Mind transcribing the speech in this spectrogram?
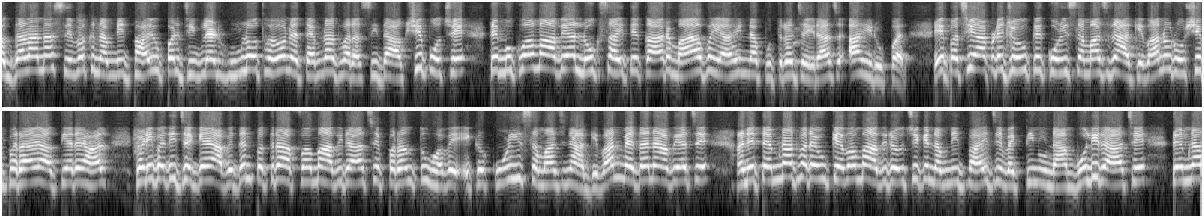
બગદાણાના સેવક નવનીતભાઈ ઉપર જીવલેણ હુમલો થયો અને તેમના દ્વારા સીધા આક્ષેપો છે તે મૂકવામાં આવ્યા લોક સાહિત્યકાર માયાભાઈ આહિરના પુત્ર જયરાજ આહિર ઉપર. એ પછી આપણે જોયું કે કોળી સમાજના આગેવાનો રોષે ભરાયા. અત્યારે હાલ ઘણી બધી જગ્યાએ આવેદનપત્ર આપવામાં આવી રહ્યા છે, પરંતુ હવે એક કોળી સમાજના આગેવાન મેદાને આવ્યા છે અને તેમના દ્વારા એવું કહેવામાં આવી રહ્યું છે કે નવનીતભાઈ જે વ્યક્તિનું નામ બોલી રહ્યા છે, તેમના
